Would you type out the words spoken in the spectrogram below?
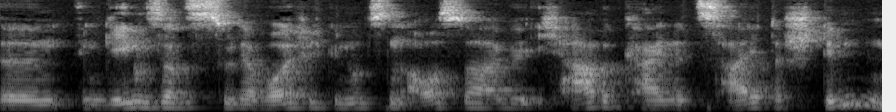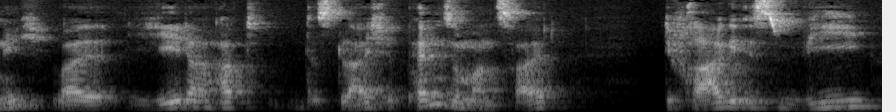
ähm, im Gegensatz zu der häufig genutzten Aussage, ich habe keine Zeit, das stimmt nicht, weil jeder hat das gleiche Pensum an Zeit. Die Frage ist, wie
